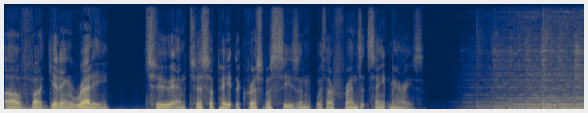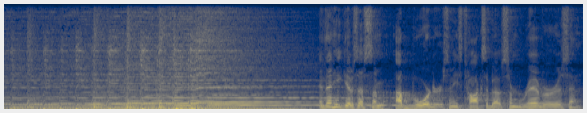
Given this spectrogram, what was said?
of uh, getting ready to anticipate the Christmas season with our friends at St. Mary's. And then he gives us some uh, borders, and he talks about some rivers and,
